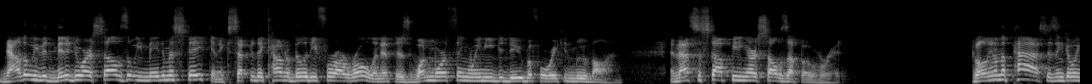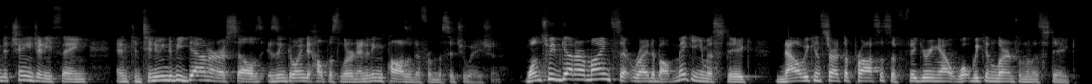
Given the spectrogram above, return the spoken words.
Now that we've admitted to ourselves that we made a mistake and accepted accountability for our role in it, there's one more thing we need to do before we can move on. And that's to stop beating ourselves up over it. Dwelling on the past isn't going to change anything, and continuing to be down on ourselves isn't going to help us learn anything positive from the situation. Once we've got our mindset right about making a mistake, now we can start the process of figuring out what we can learn from the mistake.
